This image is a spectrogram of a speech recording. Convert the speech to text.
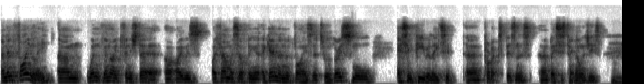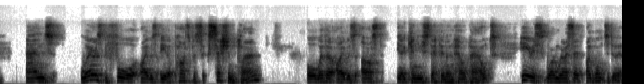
And then finally, um, when, when I'd finished there, uh, I was I found myself being, again, an advisor to a very small SAP related um, products business, uh, Basis Technologies. Mm. And whereas before I was either part of a succession plan or whether I was asked, you know, can you step in and help out? Here is one where I said, I want to do it.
